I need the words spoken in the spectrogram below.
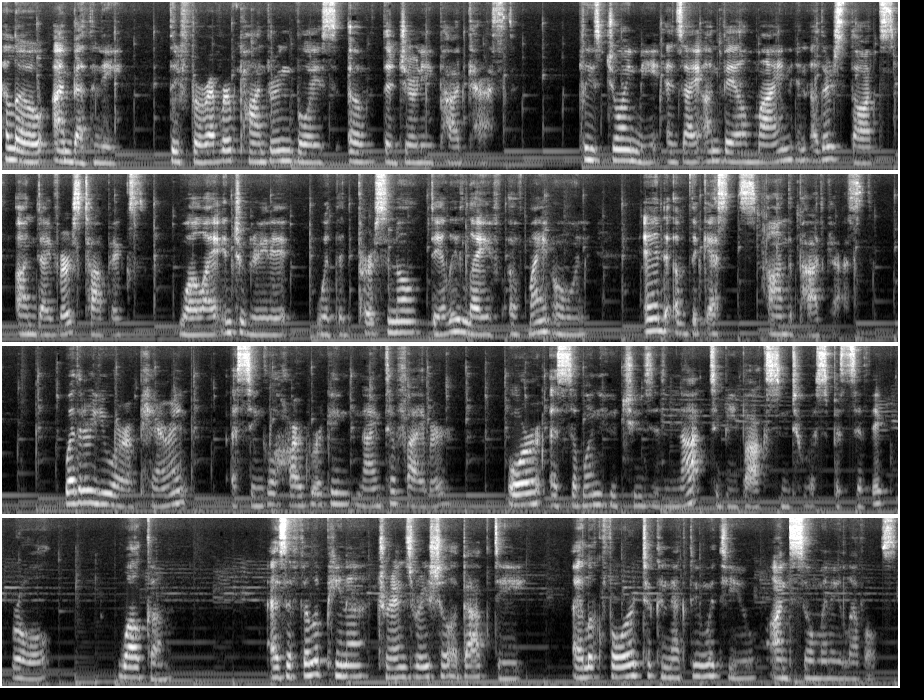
Hello, I'm Bethany, the forever pondering voice of the Journey podcast. Please join me as I unveil mine and others' thoughts on diverse topics while I integrate it with the personal daily life of my own and of the guests on the podcast. Whether you are a parent, a single hardworking 9 to 5er, or as someone who chooses not to be boxed into a specific role, welcome as a Filipina transracial adoptee, I look forward to connecting with you on so many levels.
